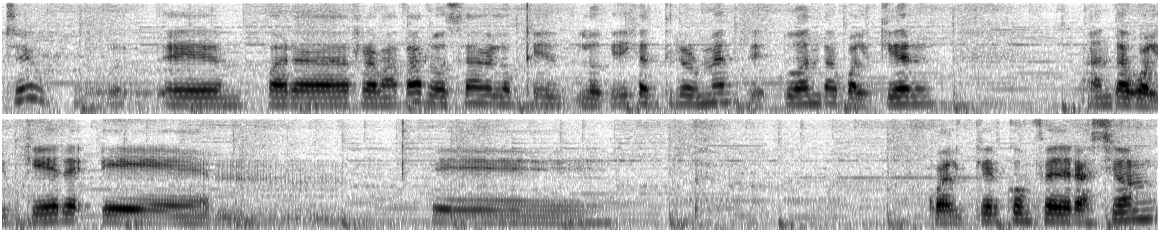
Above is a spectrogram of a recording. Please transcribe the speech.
Sí, eh, para rematar, o sea, lo que, lo que dije anteriormente, tú anda cualquier, anda cualquier, eh, eh, cualquier confederación,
